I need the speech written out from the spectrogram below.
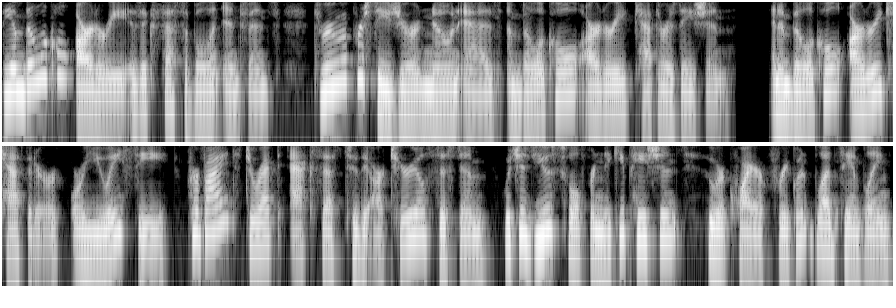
The umbilical artery is accessible in infants through a procedure known as umbilical artery catheterization. An umbilical artery catheter, or UAC, provides direct access to the arterial system, which is useful for NICU patients who require frequent blood sampling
